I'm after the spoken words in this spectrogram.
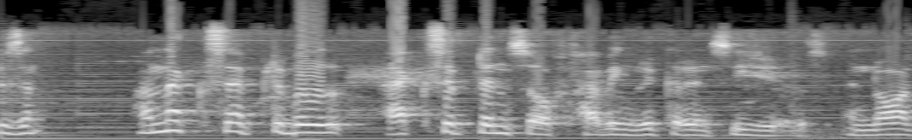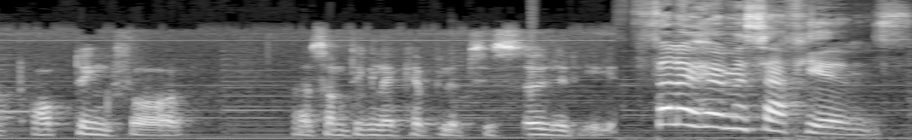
is an unacceptable acceptance of having recurrent seizures and not opting for uh, something like epilepsy surgery. Fellow Homo sapiens,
